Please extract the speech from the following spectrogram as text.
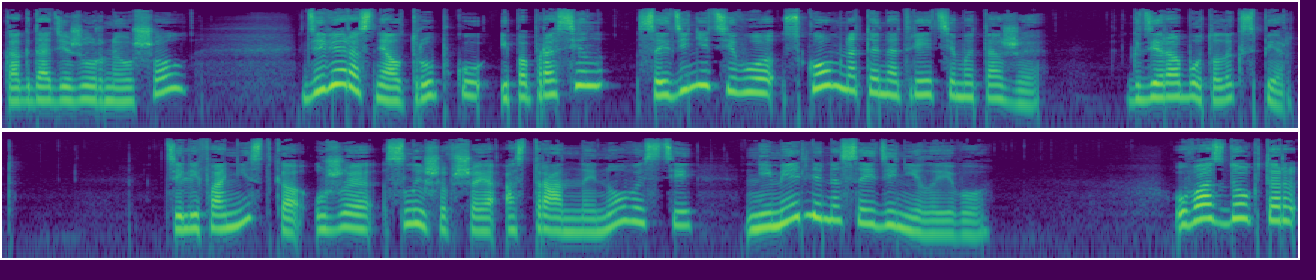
Когда дежурный ушел, Дивера снял трубку и попросил соединить его с комнатой на третьем этаже, где работал эксперт. Телефонистка, уже слышавшая о странной новости, немедленно соединила его. «У вас, доктор,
